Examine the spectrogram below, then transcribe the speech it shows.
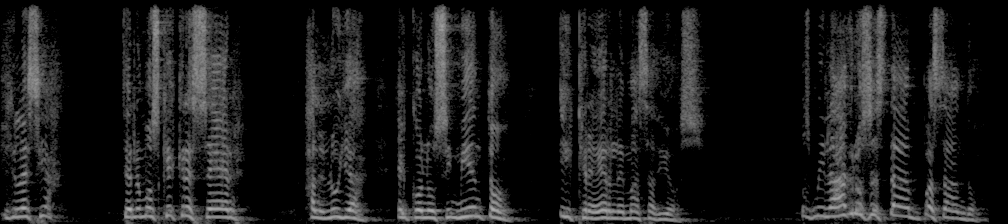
Iglesia, tenemos que crecer, aleluya, en conocimiento y creerle más a Dios. Los milagros están pasando.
